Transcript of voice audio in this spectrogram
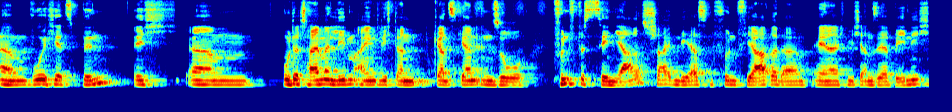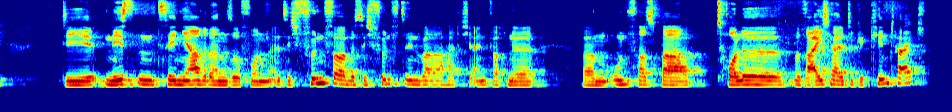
ähm, wo ich jetzt bin? Ich ähm, unterteile mein Leben eigentlich dann ganz gern in so fünf bis zehn Jahresscheiben. Die ersten fünf Jahre, da erinnere ich mich an sehr wenig. Die nächsten zehn Jahre dann so von, als ich fünf war bis ich 15 war, hatte ich einfach eine ähm, unfassbar tolle, reichhaltige Kindheit.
